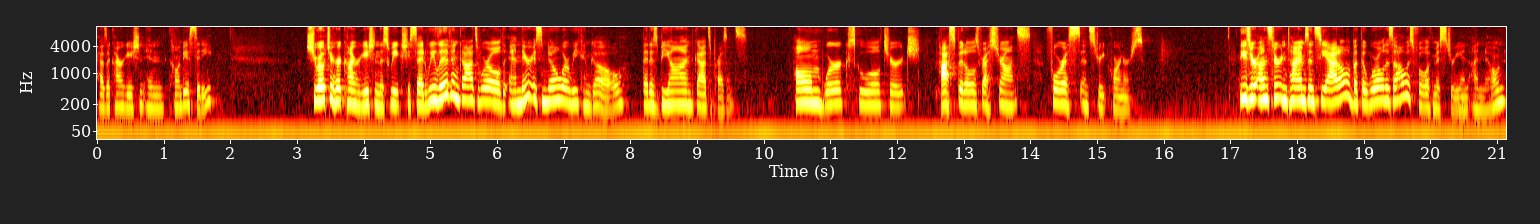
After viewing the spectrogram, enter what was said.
has a congregation in Columbia City. She wrote to her congregation this week. She said, We live in God's world, and there is nowhere we can go that is beyond God's presence home, work, school, church, hospitals, restaurants, forests, and street corners. These are uncertain times in Seattle, but the world is always full of mystery and unknown.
